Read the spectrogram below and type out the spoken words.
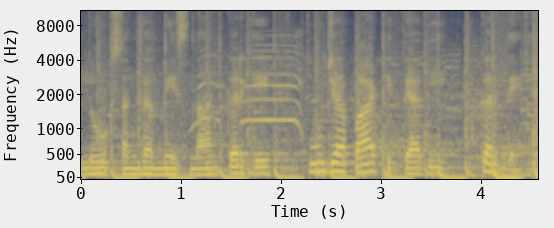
लोग संगम में स्नान करके पूजा पाठ इत्यादि करते हैं।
